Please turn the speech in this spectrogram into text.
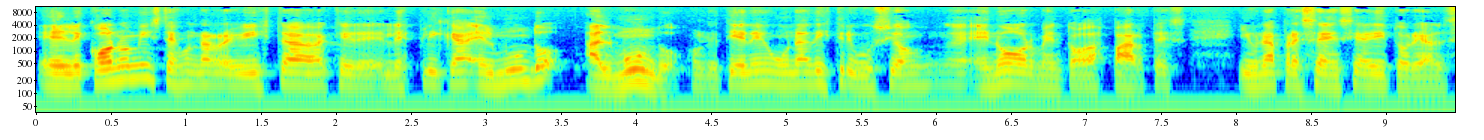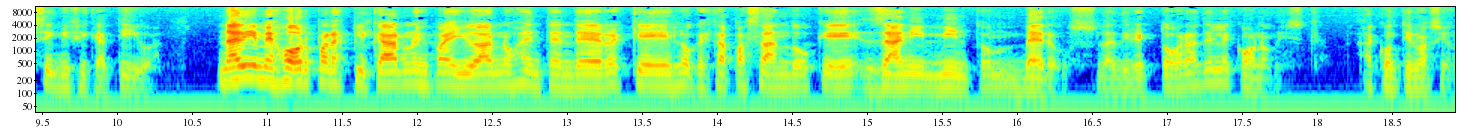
El Economist es una revista que le explica el mundo al mundo, porque tiene una distribución eh, enorme en todas partes y una presencia editorial significativa. Nadie mejor para explicarnos y para ayudarnos a entender qué es lo que está pasando que Zani Minton Beddoes, la directora del Economist. A continuación.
